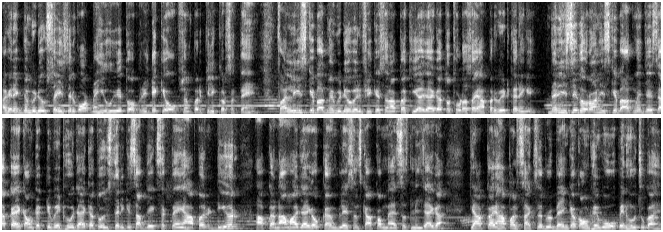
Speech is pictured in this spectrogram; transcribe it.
अगर एकदम वीडियो सही से रिकॉर्ड नहीं हुई है तो आप रिटेक के ऑप्शन पर क्लिक कर सकते हैं। फाइनली इसके बाद में वीडियो वेरिफिकेशन आपका किया जाएगा तो थोड़ा सा यहाँ पर वेट करेंगे। देन इसी दौरान, इसके बाद में जैसे आपका अकाउंट एक्टिवेट हो जाएगा तो इस तरीके से आप देख सकते हैं यहाँ पर डियर आपका नाम आ जाएगा और कैंगुलेशन का आपका मैसेज मिल जाएगा। कि आपका यहाँ पर सक्सेसफुल बैंक अकाउंट है, वो ओपन हो चुका है?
